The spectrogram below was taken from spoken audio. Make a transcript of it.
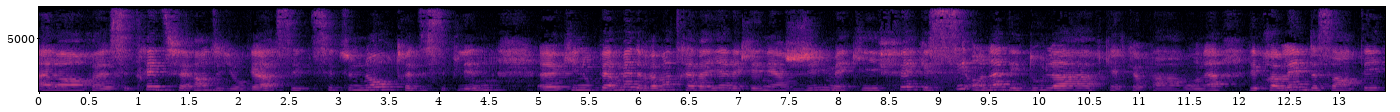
Alors, euh, c'est très différent du yoga. C'est une autre discipline euh, qui nous permet de vraiment travailler avec l'énergie, mais qui fait que si on a des douleurs quelque part, on a des problèmes de santé,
